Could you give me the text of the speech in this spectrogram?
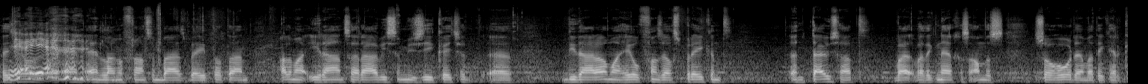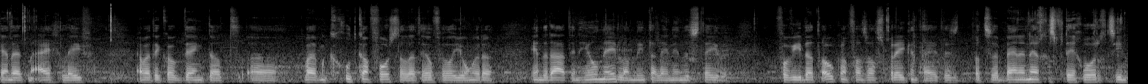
weet je Ja, wel, ja. En, en Lange Frans en Baas B tot aan allemaal Iraans, Arabische muziek, weet je, die daar allemaal heel vanzelfsprekend een thuis had, wa- wat ik nergens anders zo hoorde en wat ik herkende uit mijn eigen leven. En wat ik ook denk dat, eh waar ik me goed kan voorstellen dat heel veel jongeren inderdaad in heel Nederland, niet alleen in de steden, voor wie dat ook een vanzelfsprekendheid is, dat ze bijna nergens vertegenwoordigd zien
